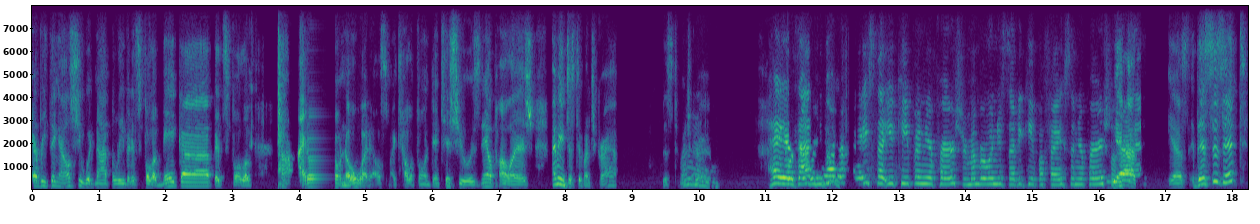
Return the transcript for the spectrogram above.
everything else. You would not believe it. It's full of makeup. It's full of uh, I don't, don't know what else. My telephone, dent tissues, nail polish. I mean, just a bunch of crap. Just a bunch of crap. Mm. Hey, is that the other face that you keep in your purse? Remember when you said you keep a face in your purse? Was Yes, yes. This is it.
